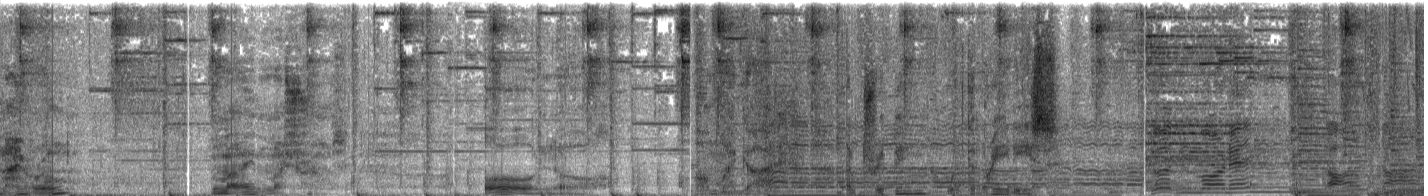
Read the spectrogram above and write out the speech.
My room? My mushrooms. Oh no. Oh my god. I'm tripping with the Brady's. Good morning. Dark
